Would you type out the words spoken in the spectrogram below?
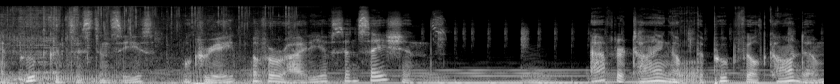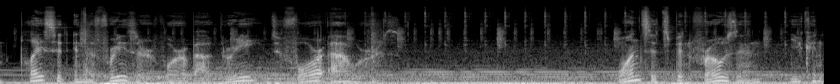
and poop consistencies will create a variety of sensations. After tying up the poop-filled condom, place it in the freezer for about 3 to 4 hours. Once it's been frozen, you can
